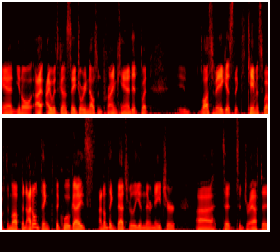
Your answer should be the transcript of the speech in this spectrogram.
and you know, I, I was gonna say Jordy Nelson prime candidate, but uh, Las Vegas that came and swept him up, and I don't think the cool guys. I don't think that's really in their nature. Uh, to, to draft a,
